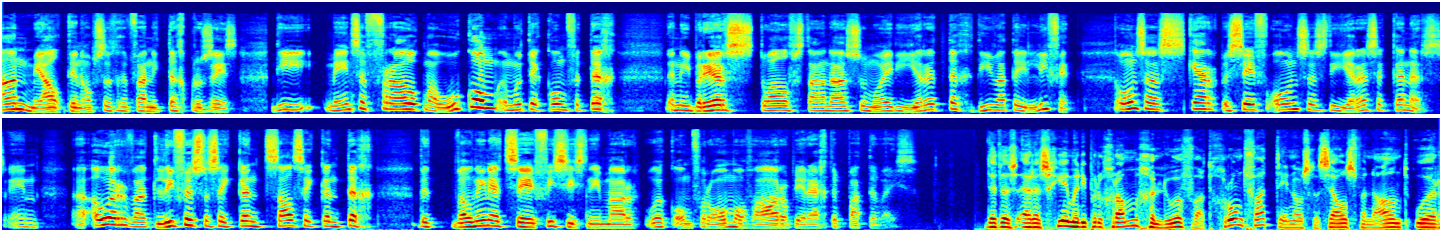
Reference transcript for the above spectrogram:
aanmeld ten opsigte van die tugproses. Die mense vra ook maar hoekom moet ek kom vir tug? In Hebreërs 12 staan daar so mooi die Here tug die wat hy liefhet. Ons as kerk besef ons is die Here se kinders en 'n ouer wat lief is vir sy kind sal sy kind tug. Dit wil nie net sê fisies nie, maar ook om vir hom of haar op die regte pad te wys. Dit is RSG met die program Geloof wat grondvat en ons gesels vanaand oor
